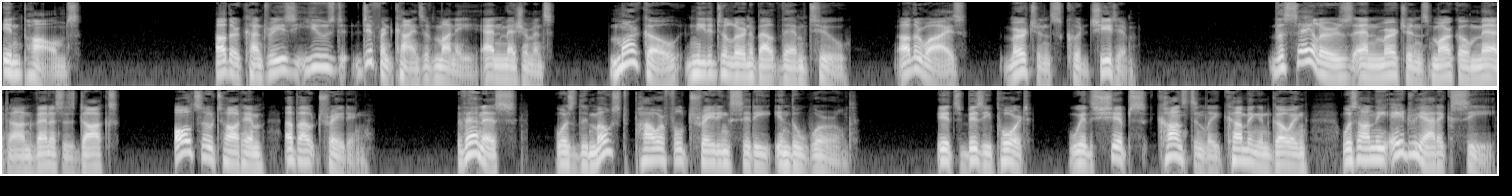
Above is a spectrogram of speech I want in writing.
in palms. Other countries used different kinds of money and measurements. Marco needed to learn about them too. Otherwise, merchants could cheat him. The sailors and merchants Marco met on Venice's docks also taught him about trading. Venice was the most powerful trading city in the world. Its busy port, with ships constantly coming and going, was on the Adriatic Sea.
